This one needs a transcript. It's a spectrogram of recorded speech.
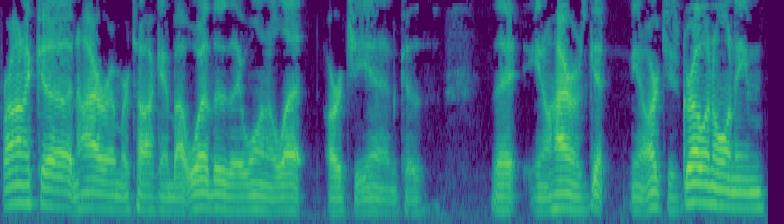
Veronica and Hiram are talking about whether they want to let Archie in because they, you know, Hiram's get, you know, Archie's growing on him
